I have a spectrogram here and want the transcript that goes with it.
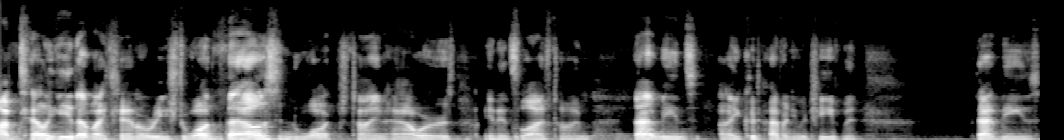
I'm telling you that my channel reached 1,000 watch time hours in its lifetime. That means I could have a new achievement. That means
